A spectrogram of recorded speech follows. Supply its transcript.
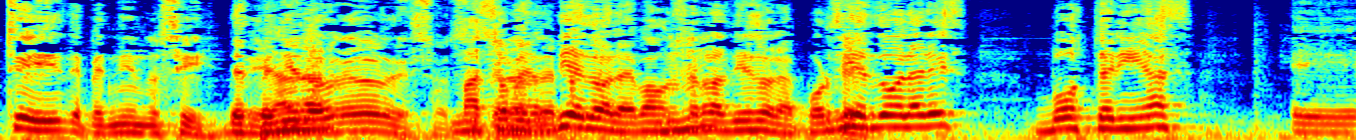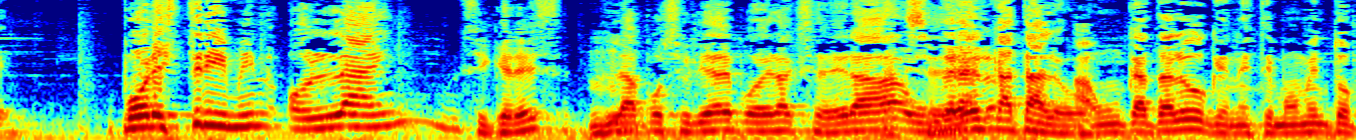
Sí, dependiendo, sí. Sí, Dependiendo, alrededor de eso. sí, más o menos, de- 10 dólares, vamos a cerrar 10 dólares. Por Sí. 10 dólares vos tenías eh, por streaming online, si querés, la posibilidad de poder acceder a un gran catálogo. A un catálogo que en este momento,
